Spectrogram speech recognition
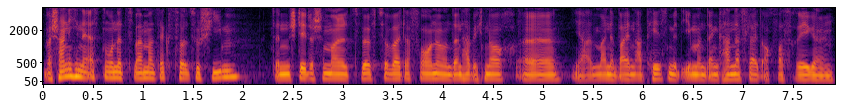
wahrscheinlich in der ersten Runde zweimal 6 Zoll zu schieben. Dann steht er schon mal 12 Zoll weiter vorne und dann habe ich noch äh, ja, meine beiden APs mit ihm und dann kann er vielleicht auch was regeln.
